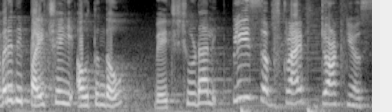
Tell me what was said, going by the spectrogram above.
ఎవరిది పైచేయి అవుతుందో వేచి చూడాలి. ప్లీజ్ సబ్స్క్రైబ్ డాట్ న్యూస్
